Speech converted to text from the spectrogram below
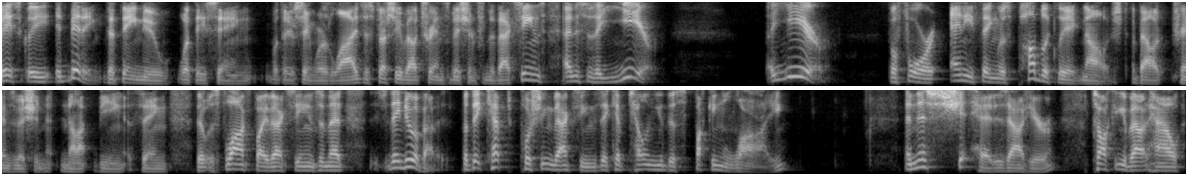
basically admitting that they knew what they saying, what they're saying were lies, especially about transmission from the vaccines. And this is a year, a year before anything was publicly acknowledged about transmission not being a thing that was blocked by vaccines and that they knew about it. But they kept pushing vaccines. They kept telling you this fucking lie. And this shithead is out here talking about how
